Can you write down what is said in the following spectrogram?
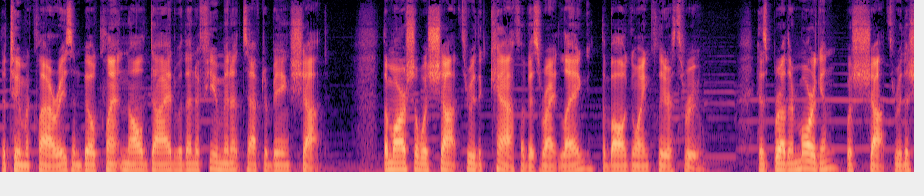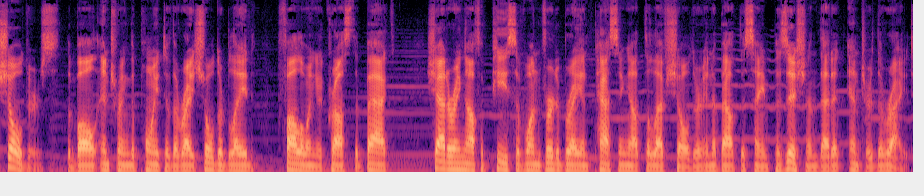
The two McLowrys and Bill Clanton all died within a few minutes after being shot. The marshal was shot through the calf of his right leg, the ball going clear through. His brother Morgan was shot through the shoulders, the ball entering the point of the right shoulder blade, following across the back, shattering off a piece of one vertebrae and passing out the left shoulder in about the same position that it entered the right.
